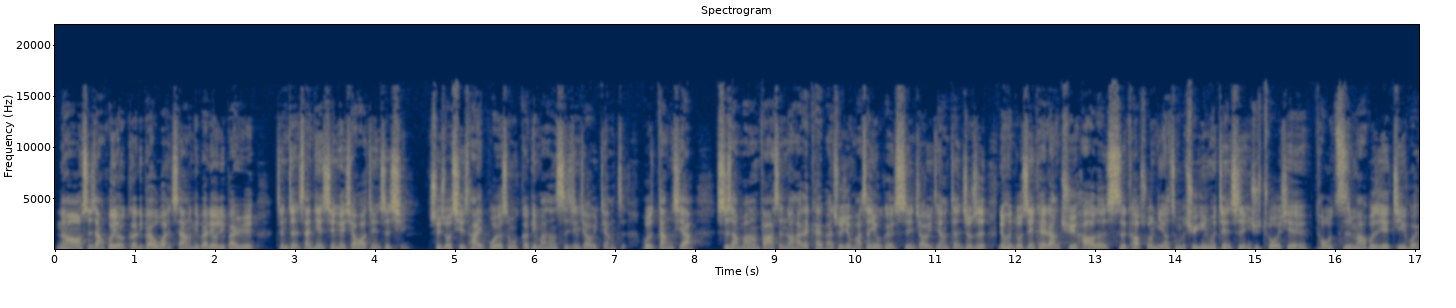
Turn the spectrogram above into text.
然后市场会有个礼拜五晚上、礼拜六、礼拜日整整三天时间可以消化这件事情。所以说，其实它也不会有什么隔天马上事件交易这样子，或者当下市场马上发生，然后还在开盘，所以就马上有可以事件交易这样。但就是有很多时间可以让你去好好的思考，说你要怎么去因为这件事情去做一些投资嘛，或者一些机会。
